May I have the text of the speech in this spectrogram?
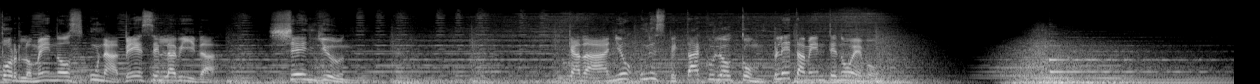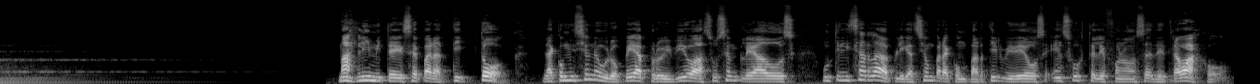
por lo menos una vez en la vida. Shen Yun. Cada año un espectáculo completamente nuevo. Más límites para TikTok. La Comisión Europea prohibió a sus empleados utilizar la aplicación para compartir videos en sus teléfonos de trabajo.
